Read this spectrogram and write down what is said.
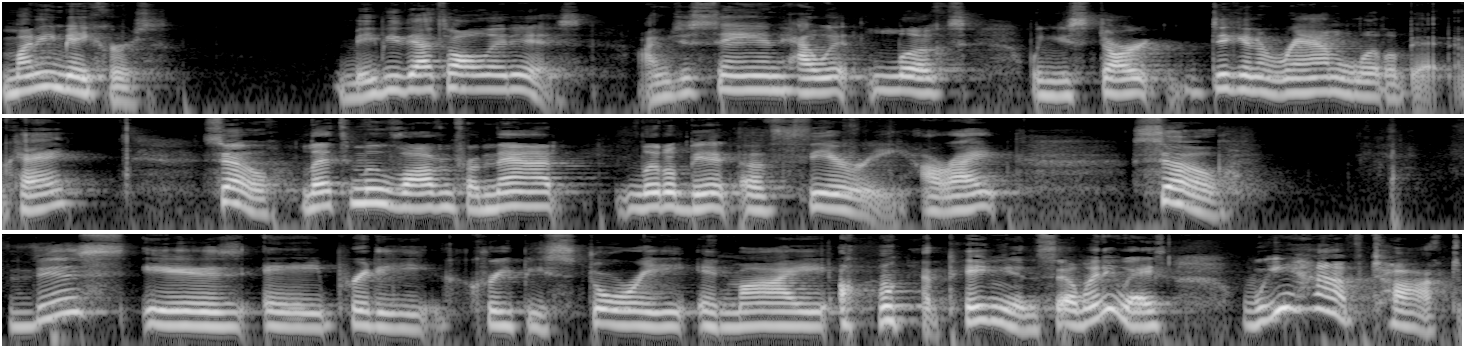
money makers. Maybe that's all it is. I'm just saying how it looks when you start digging around a little bit, okay? So let's move on from that little bit of theory, all right? So, this is a pretty creepy story in my own opinion. So, anyways, we have talked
